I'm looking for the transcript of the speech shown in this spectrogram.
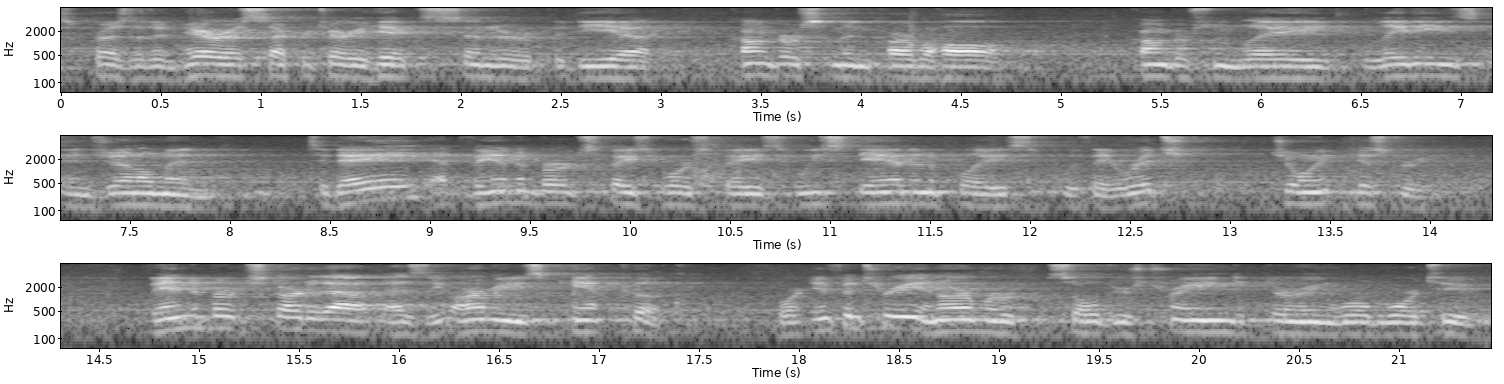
Vice President Harris, Secretary Hicks, Senator Padilla, Congressman Carbajal, Congressman Lay, ladies and gentlemen, today at Vandenberg Space Force Base, we stand in a place with a rich joint history. Vandenberg started out as the Army's Camp Cooke, where infantry and armor soldiers trained during World War II.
